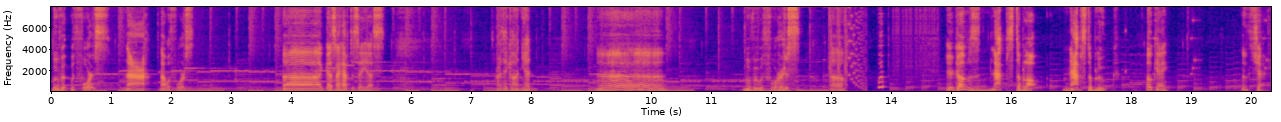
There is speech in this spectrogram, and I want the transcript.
Move it with force? Nah, not with force. Uh, I guess I have to say yes. Are they gone yet? Uh, move it with force. Uh, whoop. Here comes Napstablock. Napstablook. Okay. Let's check.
